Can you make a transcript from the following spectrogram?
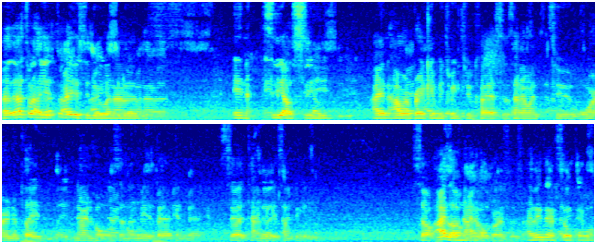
Uh, that's what I, I used to do when I was in CLC. I had an hour break in between two classes, and I went to Warren and played nine holes, and then made it back and back. still had time to get something to eat. So I love nine hole courses. I think they're so cool.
